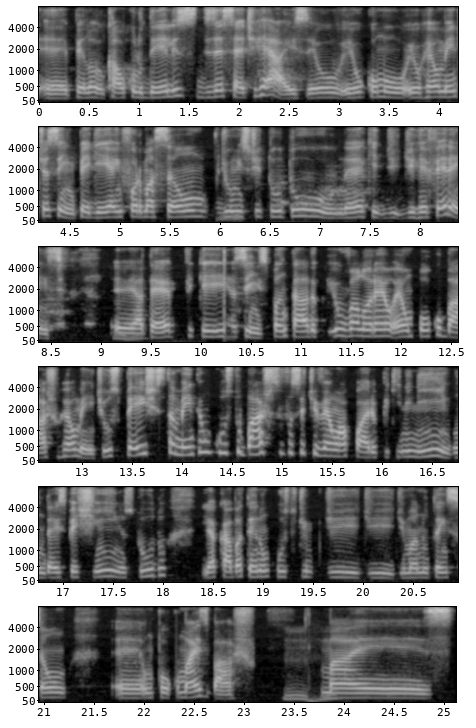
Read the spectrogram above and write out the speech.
é, pelo cálculo deles, 17 reais. Eu, eu, como eu realmente assim, peguei a informação de um instituto né, que, de, de referência. É, uhum. até fiquei assim, espantada, porque o valor é, é, um pouco baixo, realmente. Os peixes também têm um custo baixo se você tiver um aquário pequenininho, com 10 peixinhos, tudo, ele acaba tendo um custo de, de, de, de manutenção é, um pouco mais baixo. Uhum. Mas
